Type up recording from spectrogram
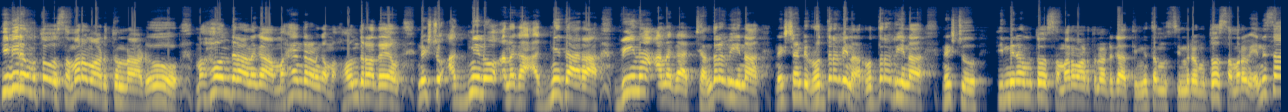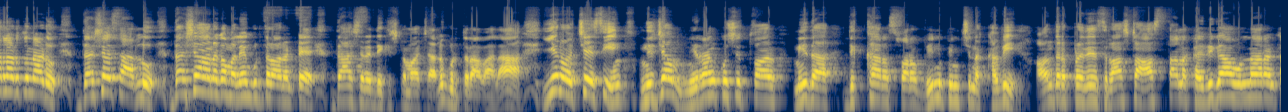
తిమిరంతో సమరమాడుతున్నాడు. మహోంద్ర అనగా మహేంద్ర అనగా మహేంద్రోదయం. నెక్స్ట్ అగ్నిలో అనగా అగ్నిధార. వీణ అనగా చంద్రవీణ. నెక్స్ట్ అంటే రుద్రవీణ రుద్రవీణ. నెక్స్ట్ తిమిరంతో సమరమాడుతున్నట్టుగా తిమితం తిమిరంతో సమరం. ఎన్నిసార్లు ఆడుతున్నాడు? దశ సార్లు దశ అనగా మళ్ళీ ఏం గుర్తురావాలంటే దాశరథి కృష్ణమాచార్యులు గుర్తు రావాలా ఈయన వచ్చేసి నిజం నిరంకుశత్వం మీద ధిక్కార స్వరం వినిపించిన కవి. ఆంధ్రప్రదేశ్ రాష్ట్ర ఆస్థాన కవిగా ఉన్నారంట.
